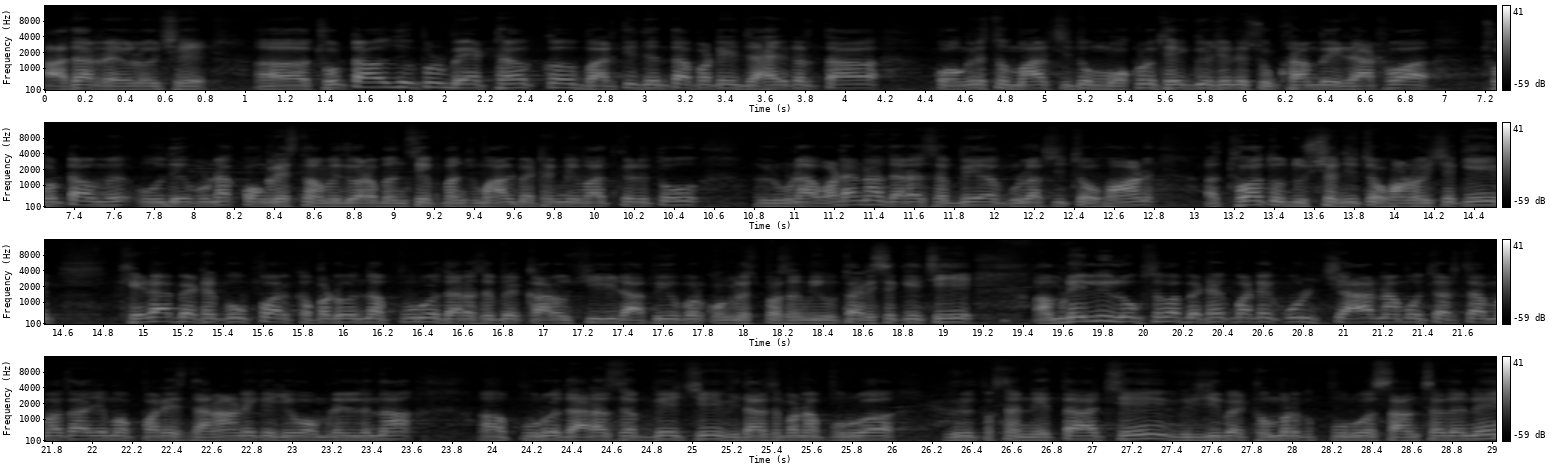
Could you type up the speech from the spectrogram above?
આધાર રહેલો છે. છોટાઉદેપુર બેઠક ભારતીય જનતા પાર્ટી જાહેર કરતા કોંગ્રેસનો માર્ગ સીધો મોકળો થઈ ગયો છે અને સુખરામભાઈ રાઠવા છોટા ઉદેપુરના કોંગ્રેસના ઉમેદવાર બનશે. પંચમહાલ બેઠકની વાત કરીએ તો લુણાવાડાના ધારાસભ્ય ગુલાબસિંહ ચૌહાણ અથવા તો દુષ્યંતસિંહ ચૌહાણ હોઈ શકે. ખેડા બેઠક ઉપર કપડવંદના પૂર્વ ધારાસભ્ય કારુસિંહ ડાભી ઉપર કોંગ્રેસ પસંદગી ઉતારી શકે છે. અમરેલી લોકસભા બેઠક માટે કુલ ચાર નામો ચર્ચામાં હતા, જેમાં પરેશ ધાનાણી, કે જેઓ અમરેલીના પૂર્વ ધારાસભ્ય છે, વિધાનસભાના પૂર્વ વિરોધ પક્ષના નેતા છે, વિરજીભાઈ ઠુમર, પૂર્વ સાંસદ અને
